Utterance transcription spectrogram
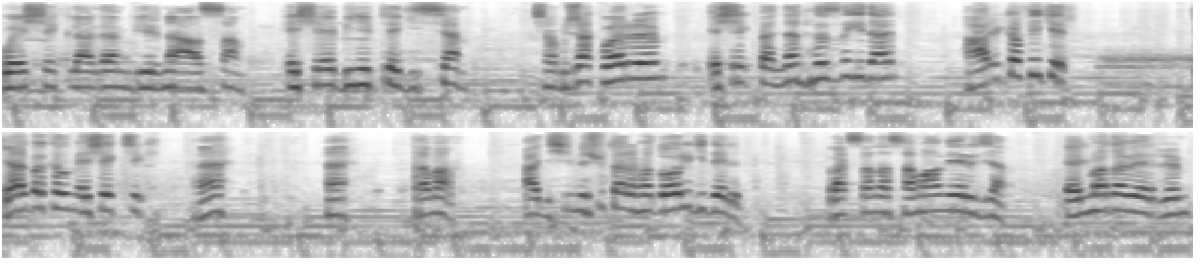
Bu eşeklerden birini alsam. Eşeğe binip de gitsem. Çabucak varırım. Eşek benden hızlı gider. Harika fikir. Gel bakalım eşekçik. Heh. Heh. Tamam. Hadi şimdi şu tarafa doğru gidelim. Bak sana saman vereceğim. Elma da veririm.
